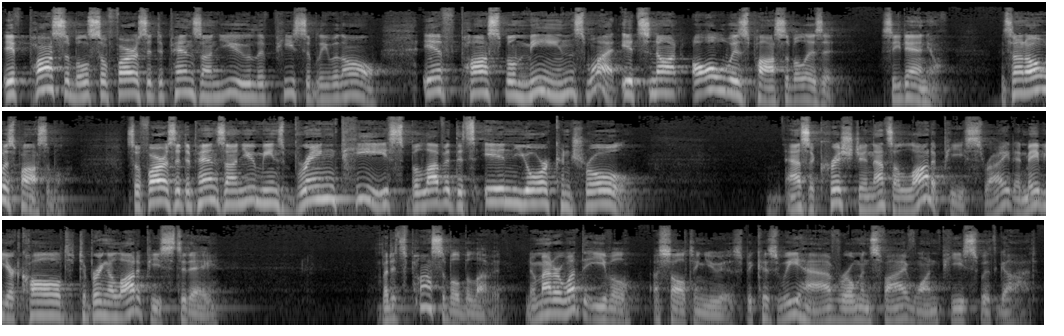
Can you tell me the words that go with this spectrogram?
If possible, so far as it depends on you, live peaceably with all. If possible means what? It's not always possible, is it? See Daniel. It's not always possible. So far as it depends on you means bring peace, beloved, that's in your control. As a Christian, that's a lot of peace, right? And maybe you're called to bring a lot of peace today. But it's possible, beloved, no matter what the evil assaulting you is, because we have Romans 5 1 peace with God.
